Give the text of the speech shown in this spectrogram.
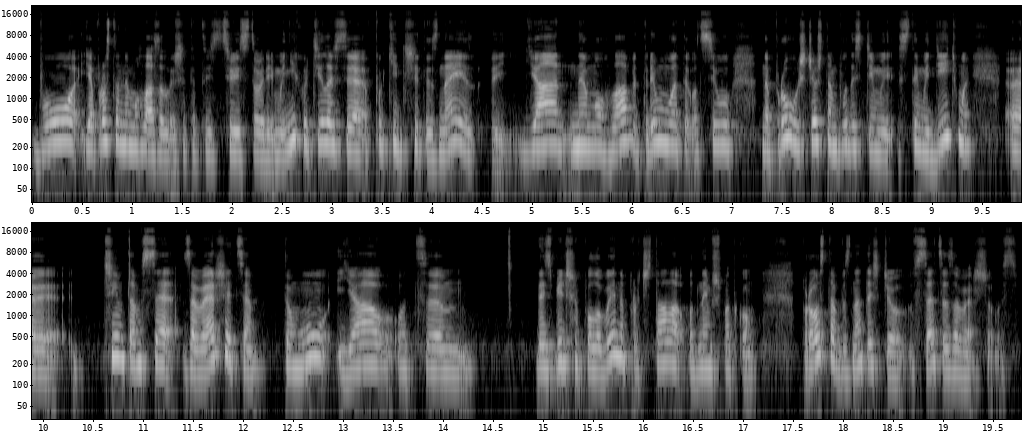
бо я просто не могла залишити ту- цю історію. Мені хотілося покінчити з нею. Я не могла витримувати оцю напругу, що ж там буде з тими, з тими дітьми, е, чим там все завершиться. Тому я от. ем, Десь більше половини прочитала одним шматком, просто аби знати, що все це завершилось.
